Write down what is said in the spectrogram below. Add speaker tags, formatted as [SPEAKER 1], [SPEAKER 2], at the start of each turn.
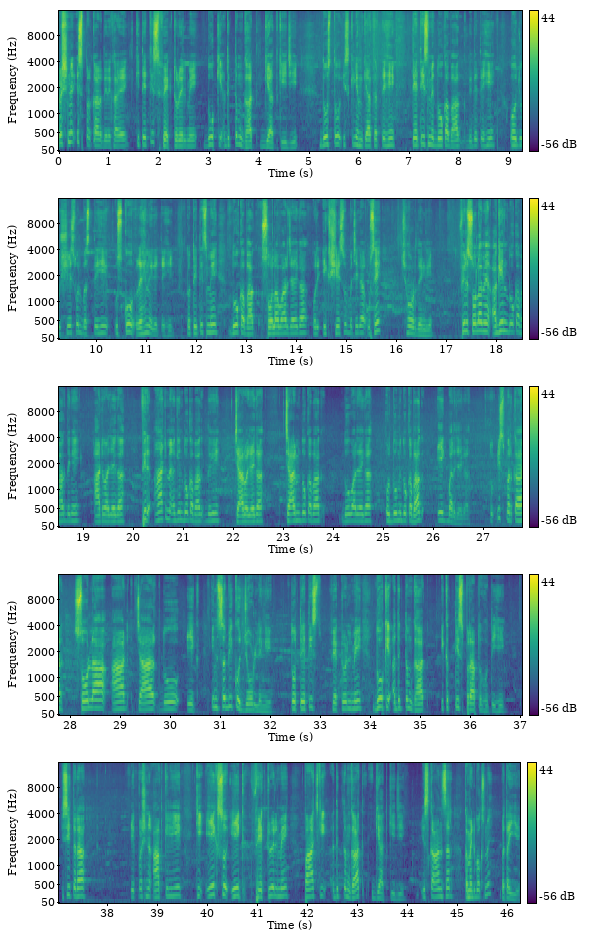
[SPEAKER 1] प्रश्न इस प्रकार दे रखा है कि तैतीस फैक्टोरियल में दो की अधिकतम घात ज्ञात कीजिए। दोस्तों, इसके लिए हम क्या करते हैं? तैतीस में दो का भाग दे देते हैं और जो शेषफल बचते हैं, उसको रहने देते हैं। तो तैतीस में दो का भाग सोलह बार जाएगा और एक शेषफल बचेगा, उसे छोड़ देंगे। फिर सोलह में अगेन दो का भाग देंगे, आठ बार जाएगा। फिर आठ में अगेन दो का भाग देंगे, चार बार जाएगा। चार में दो का भाग दो बार जाएगा और दो में दो का भाग एक बार जाएगा। तो इस प्रकार सोलह, आठ, चार, दो, एक, इन सभी को जोड़ लेंगे। तो तैंतीस फैक्टोरियल में दो के अधिकतम घात इकतीस प्राप्त होती है। इसी तरह एक प्रश्न आपके लिए कि 101 फैक्टोरियल में पाँच की अधिकतम घात ज्ञात कीजिए। इसका आंसर कमेंट बॉक्स में बताइए।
